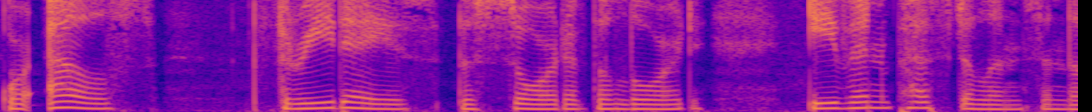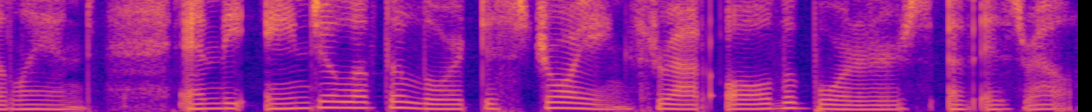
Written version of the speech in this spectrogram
or else three days the sword of the Lord, even pestilence in the land, and the angel of the Lord destroying throughout all the borders of Israel.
